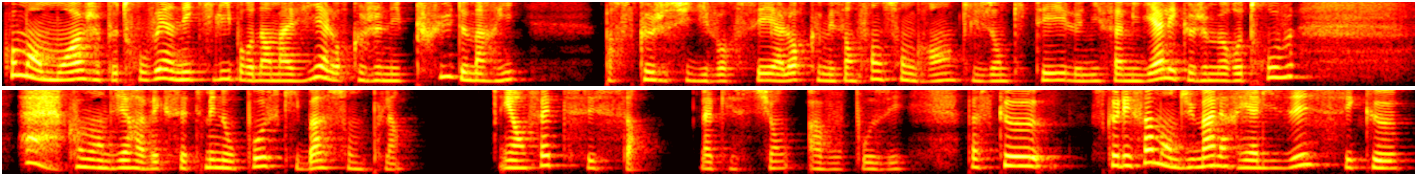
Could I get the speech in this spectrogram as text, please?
Comment moi, je peux trouver un équilibre dans ma vie alors que je n'ai plus de mari, parce que je suis divorcée, alors que mes enfants sont grands, qu'ils ont quitté le nid familial et que je me retrouve, ah, comment dire, avec cette ménopause qui bat son plein. Et en fait, c'est ça la question à vous poser. Parce que ce que les femmes ont du mal à réaliser, c'est que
